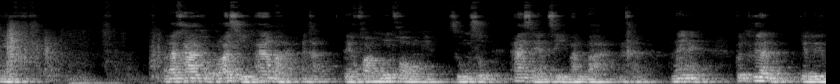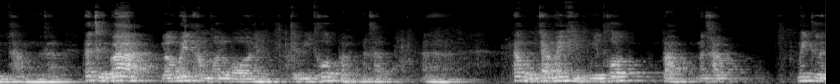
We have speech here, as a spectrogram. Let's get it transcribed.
เนี่ยราคา 645 บาทนะครับ แต่ความคุ้มครองเนี่ยสูงสุด 54,000 บาทนะครับนั่นเนี่ย เพื่อนๆอย่าลืมทำนะครับ ถ้าเกิดว่าเราไม่ทำพรบเนี่ยจะมีโทษปรับนะครับถ้าผมจำไม่ผิดมีโทษปรับนะครับ ไม่เกิน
